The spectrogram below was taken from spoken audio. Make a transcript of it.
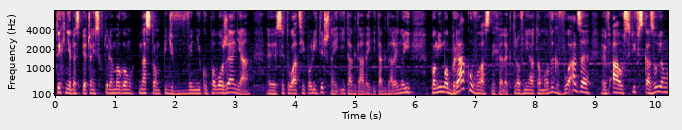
tych niebezpieczeństw, które mogą nastąpić w wyniku położenia, y, sytuacji politycznej itd., tak itd. Tak no i pomimo braku własnych elektrowni atomowych, władze w Austrii wskazują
